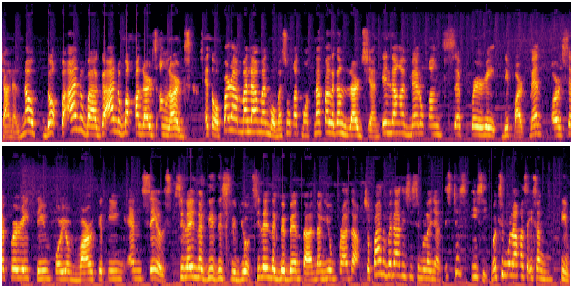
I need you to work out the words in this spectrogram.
channel. Now, Doc, paano ba, gaano ba ka-large ang large? Ito, para malaman mo, masukat mo na talagang large yan, kailangan meron kang separate department or separate team for your marketing and sales. Sila yung nagdi-distribute, sila yung nagbebenta ng yung product. So, paano ba natin sisimulan yan? It's just easy. Magsimula ka sa isang team,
